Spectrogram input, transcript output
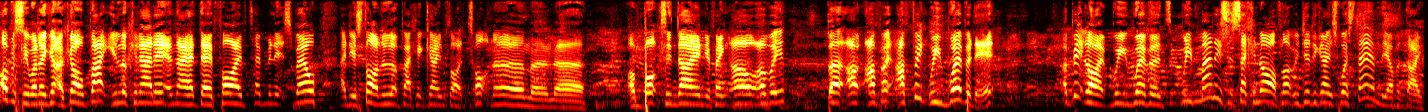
obviously, when they get a goal back, you're looking at it, and they had their five, ten minute spell, and you're starting to look back at games like Tottenham and uh, on Boxing Day, and you think, oh, are we? But I, I, I think we weathered it a bit like we weathered. We managed the second half like we did against West Ham the other day.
